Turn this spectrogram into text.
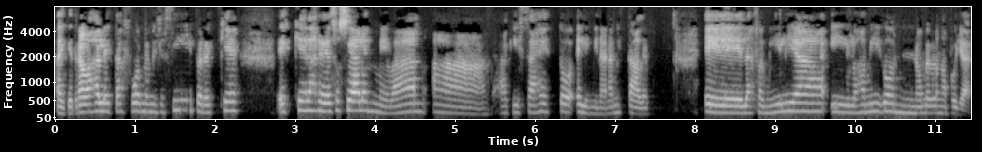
hay que trabajar de esta forma. Y me dice, sí, pero es que, es que las redes sociales me van a, a quizás esto eliminar amistades. Eh, la familia y los amigos no me van a apoyar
